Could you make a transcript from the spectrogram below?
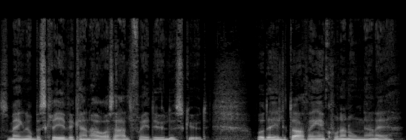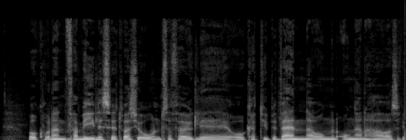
som jeg nå beskriver kan høres altfor idyllisk ut. Og Det er litt avhengig av hvordan ungene er. Og hvordan familiesituasjonen selvfølgelig er, og hva type venner ung- ungene har osv.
